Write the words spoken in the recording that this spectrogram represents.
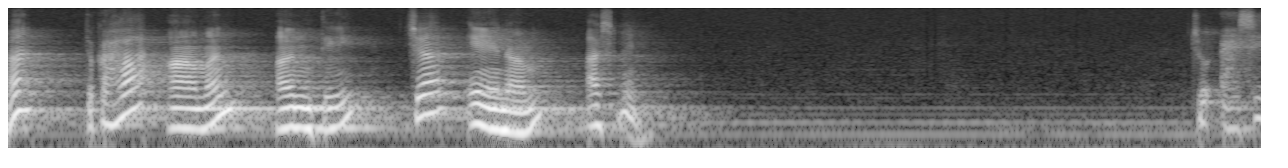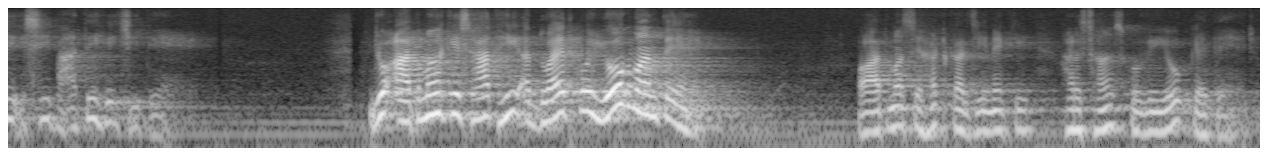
हा? तो कहा, आमन अंति च एनम अस्मिन। जो ऐसे इसी बातें ही जीते हैं। जो आत्मा के साथ ही अद्वैत को योग मानते हैं और आत्मा से हटकर जीने की हर सांस को भी योग कहते हैं जो।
